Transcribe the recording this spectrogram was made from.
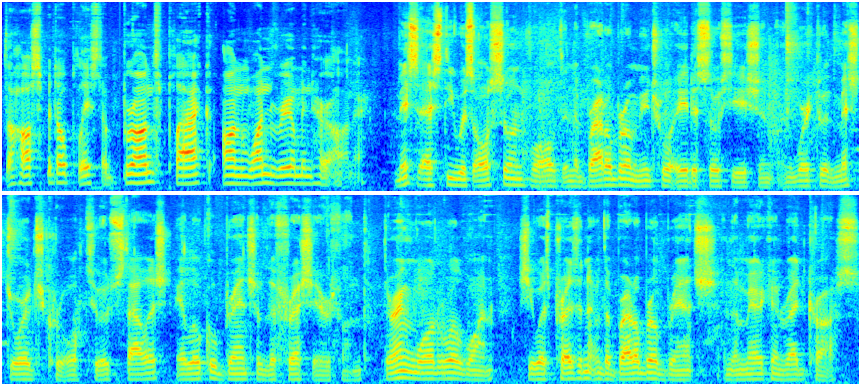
the hospital placed a bronze plaque on one room in her honor. Miss Estey was also involved in the Brattleboro Mutual Aid Association and worked with Miss George Kroll to establish a local branch of the Fresh Air Fund. During World War I, she was president of the Brattleboro branch in the American Red Cross,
